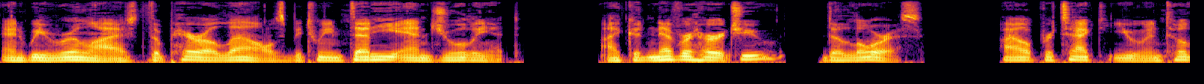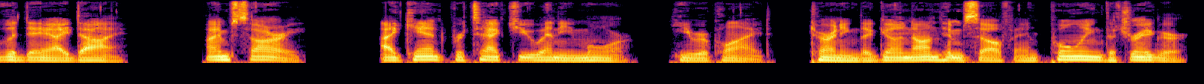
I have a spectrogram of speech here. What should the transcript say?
and we realized the parallels between Teddy and Juliet. I could never hurt you, Dolores. I'll protect you until the day I die. I'm sorry. I can't protect you anymore, he replied, turning the gun on himself and pulling the trigger.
